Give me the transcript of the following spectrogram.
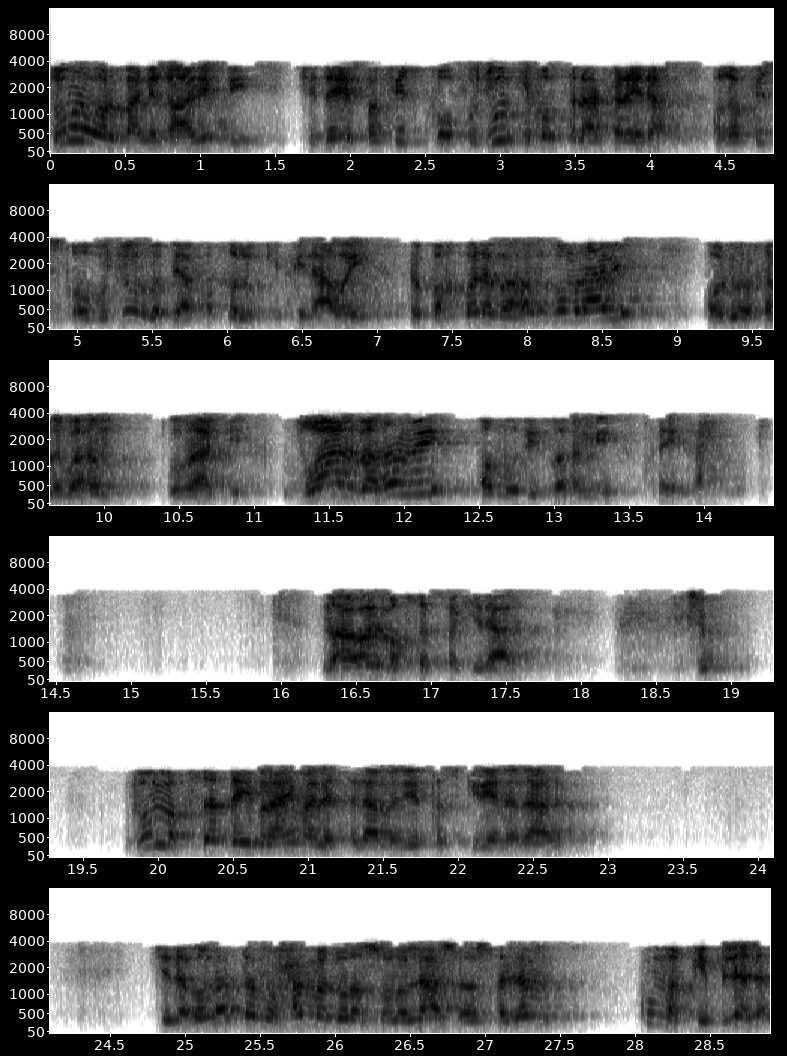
دومره ور باندې غالب دي چې د فسق او فجور کې مبتلا کړي دا هغه فسق او فجور به بیا په خلکو کې پلاوي نو په خپل به هم گمراوي او نور خلک به هم گمراه کی ضوال به هم وي او مزید به هم وي خدای رحم نو اول مقصد پکې دا شو دوم مقصد د ابراهيم عليه السلام د تذکرې نه دا چې د امت محمد رسول الله صلی الله علیه وسلم کومه قبله ده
